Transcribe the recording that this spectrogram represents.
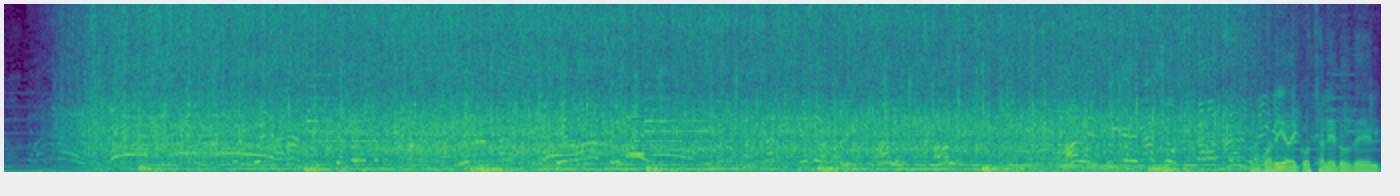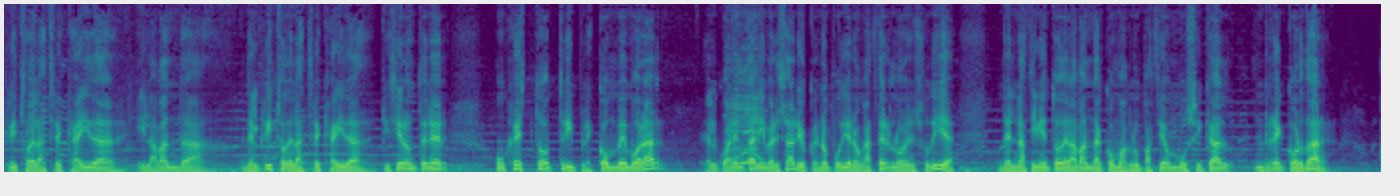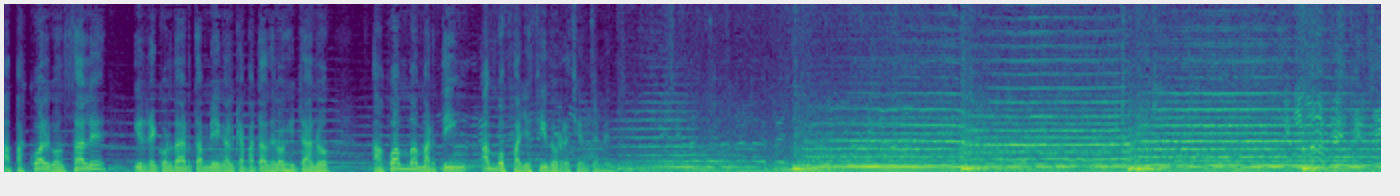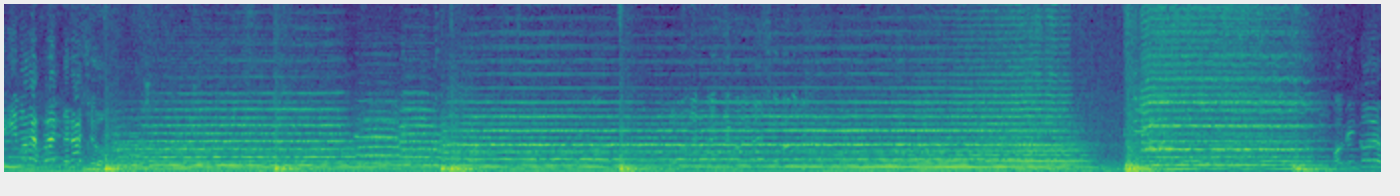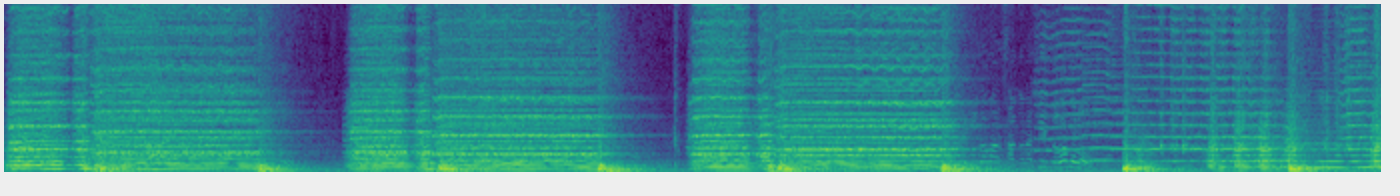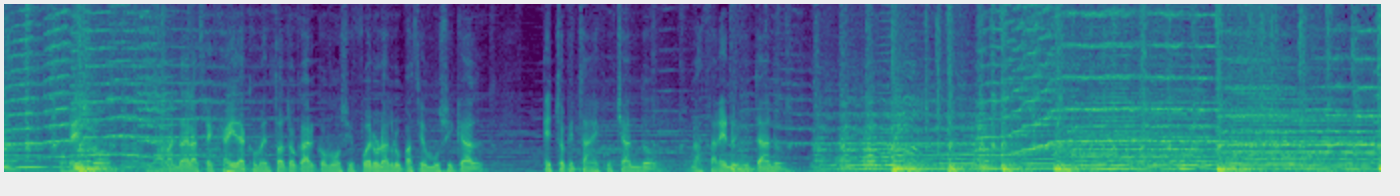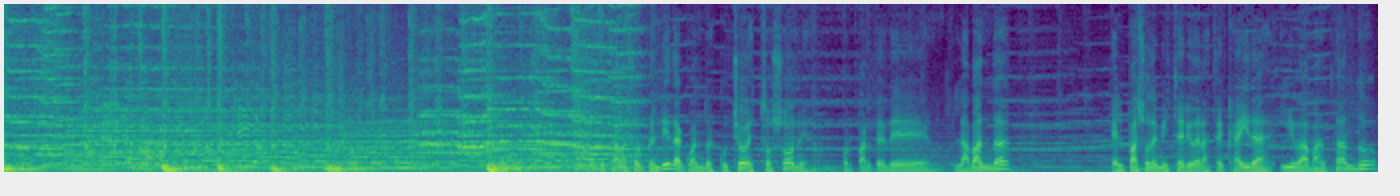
Cuadrilla de costaleros del Cristo de las Tres Caídas y la banda del Cristo de las Tres Caídas quisieron tener un gesto triple, conmemorar el 40 aniversario, que no pudieron hacerlo en su día, del nacimiento de la banda como agrupación musical, recordar a Pascual González y recordar también al capataz de los gitanos, a Juanma Martín, ambos fallecidos recientemente. De las Tres Caídas comenzó a tocar como si fuera una agrupación musical, esto que están escuchando, Nazareno y Gitano. Estaba sorprendida cuando escuchó estos sones por parte de la banda. El paso de misterio de las tres caídas iba avanzando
